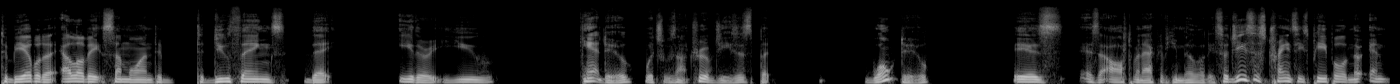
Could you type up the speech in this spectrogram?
to be able to elevate someone to to do things that either you can't do, which was not true of Jesus, but won't do, is is an ultimate act of humility. So Jesus trains these people, and, the, and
